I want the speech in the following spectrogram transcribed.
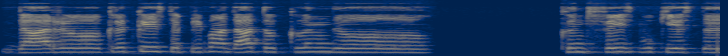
Dar uh, cred că este prima dată când, uh, când Facebook este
